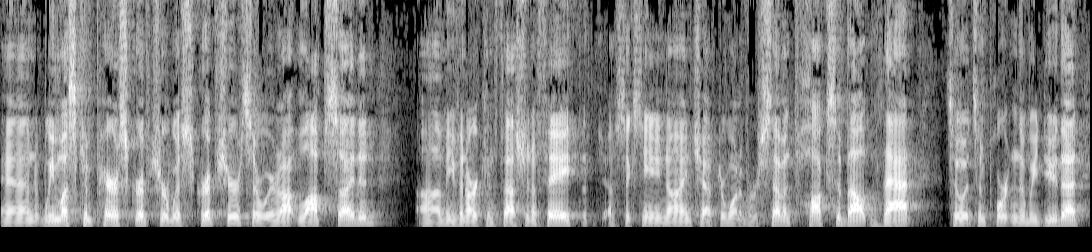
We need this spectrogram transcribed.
and we must compare Scripture with Scripture so we're not lopsided. Um, even our Confession of Faith, 1689, uh, chapter 1 and verse 7, talks about that so it's important that we do that,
